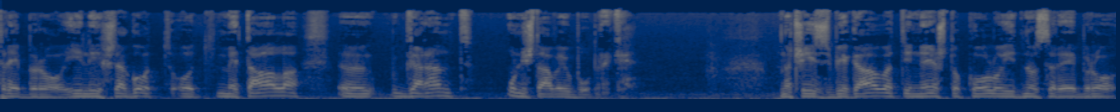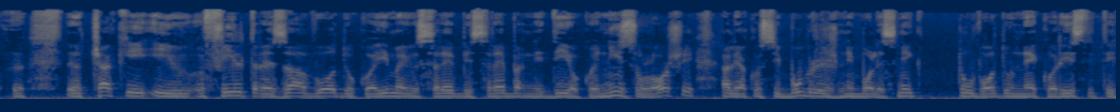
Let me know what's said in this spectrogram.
srebro ili šta god od metala e, garant uništavaju bubrege. Znači izbjegavati nešto koloidno srebro, e, čak i, i filtre za vodu koje imaju srebi srebrni dio koji nisu loši, ali ako si bubrežni bolesnik tu vodu ne koristiti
